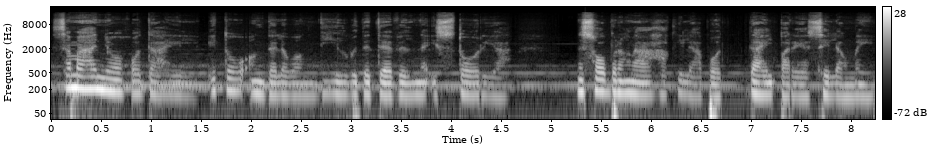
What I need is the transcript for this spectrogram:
samahan niyo ako dahil ito ang dalawang deal with the devil na istorya na sobrang nakakakilabot dahil pareho silang may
